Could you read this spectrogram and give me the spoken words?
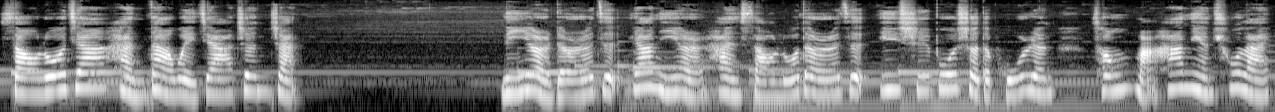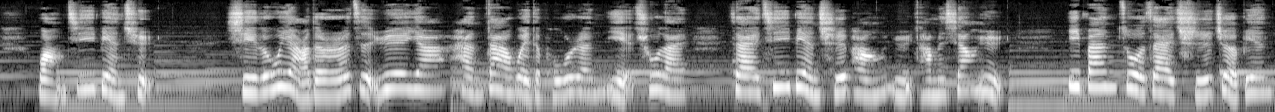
扫罗家和大卫家征战。尼尔的儿子亚尼尔和扫罗的儿子伊施波设的仆人从马哈念出来，往基便去。喜鲁雅的儿子约押和大卫的仆人也出来。在畸变池旁与他们相遇，一般坐在池这边，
